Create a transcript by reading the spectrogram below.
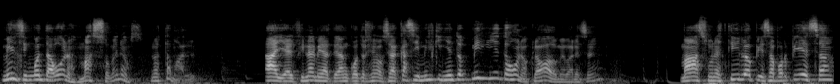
1050 bonos más o menos, no está mal. Ah, y al final, mira, te dan 400, o sea, casi 1500, 1500 bonos clavados me parece. ¿eh? Más un estilo, pieza por pieza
